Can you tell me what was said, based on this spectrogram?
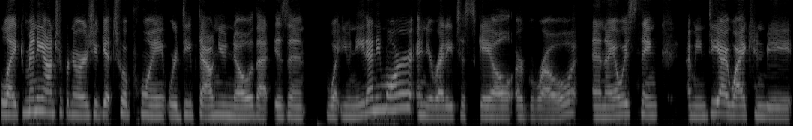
like many entrepreneurs, you get to a point where deep down you know that isn't what you need anymore and you're ready to scale or grow. And I always think, I mean, DIY can be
